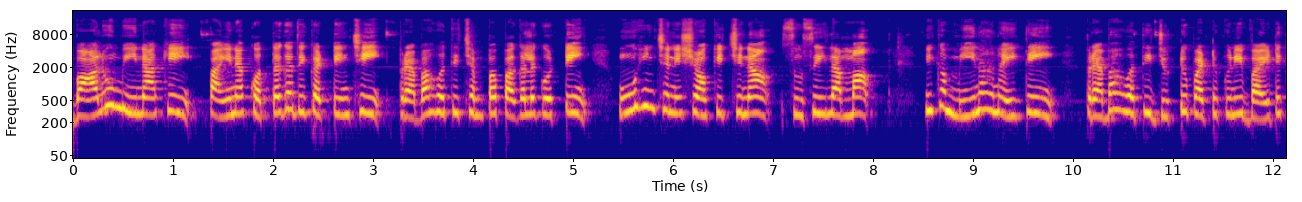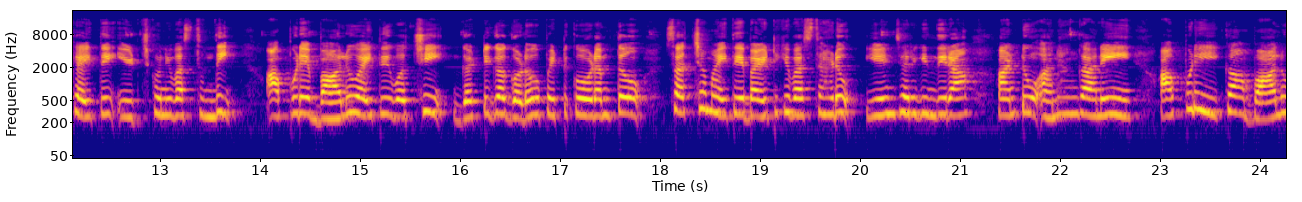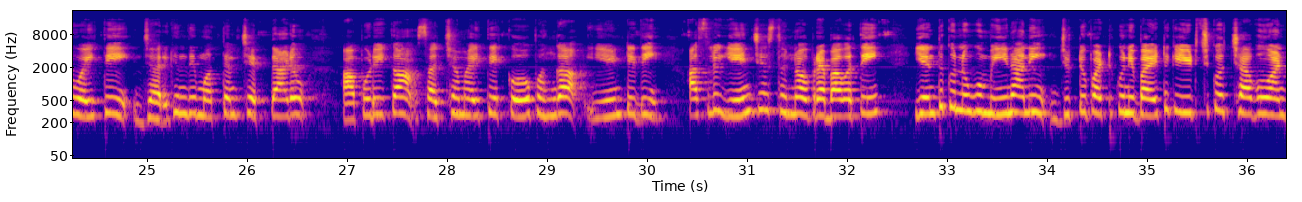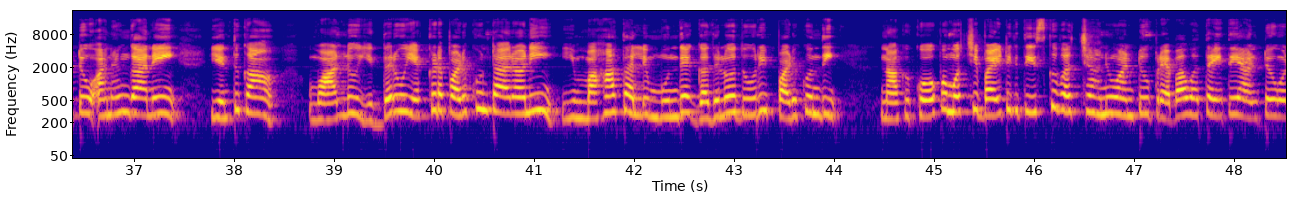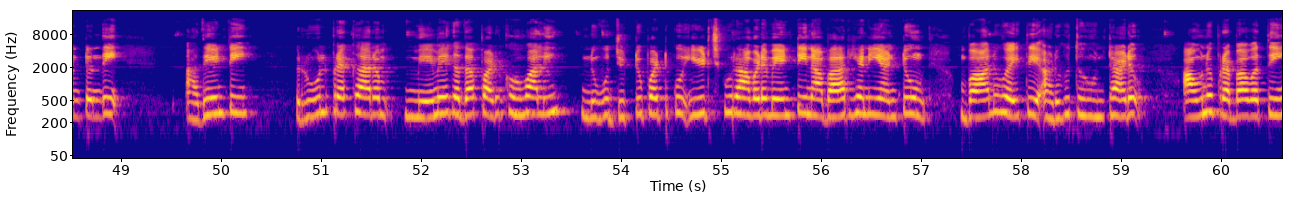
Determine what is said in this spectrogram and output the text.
బాలు మీనాకి పైన కొత్త గది కట్టించి ప్రభావతి చెంప పగలగొట్టి ఊహించని షాక్ ఇచ్చిన సుశీలమ్మ. ఇక మీనానైతే ప్రభావతి జుట్టు పట్టుకుని బయటకైతే ఈడ్చుకొని వస్తుంది. అప్పుడే బాలు అయితే వచ్చి గట్టిగా గొడవ పెట్టుకోవడంతో సత్యం అయితే బయటికి వస్తాడు. ఏం జరిగిందిరా? అంటూ అనంగానే అప్పుడే ఇక బాలు అయితే జరిగింది మొత్తం చెప్తాడు. అప్పుడిక సత్యమైతే సత్యం అయితే కోపంగా ఏంటిది? అసలు ఏం చేస్తున్నావు ప్రభావతి? ఎందుకు నువ్వు మీనాని జుట్టు పట్టుకుని బయటికి ఈడ్చుకొచ్చావు అంటూ అనంగానే ఎందుకా? వాళ్ళు ఇద్దరూ ఎక్కడ పడుకుంటారో అని ఈ మహాతల్లి ముందే గదిలో దూరి పడుకుంది. నాకు కోపం వచ్చి బయటికి తీసుకువచ్చాను అంటూ ప్రభావతి అయితే అంటూ ఉంటుంది. అదేంటి? రూల్ ప్రకారం మేమే కదా పడుకోవాలి. నువ్వు జుట్టు పట్టుకు ఈడ్చుకు రావడం ఏంటి నా భార్యని అంటూ బాలు అయితే అడుగుతూ ఉంటాడు. అవును ప్రభావతి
